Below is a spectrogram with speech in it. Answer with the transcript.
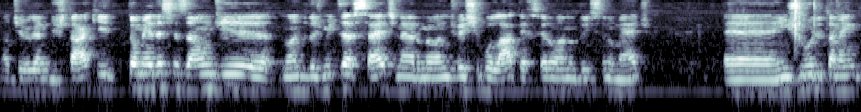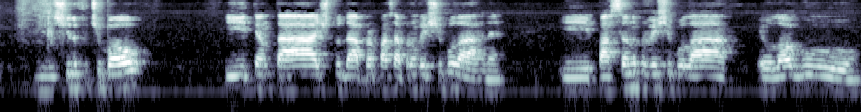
Não tive grande destaque e tomei a decisão de, no ano de 2017, né? Era o meu ano de vestibular, terceiro ano do ensino médio. É, em julho também desistir do futebol e tentar estudar para passar para um vestibular, né? E passando para o vestibular, eu logo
